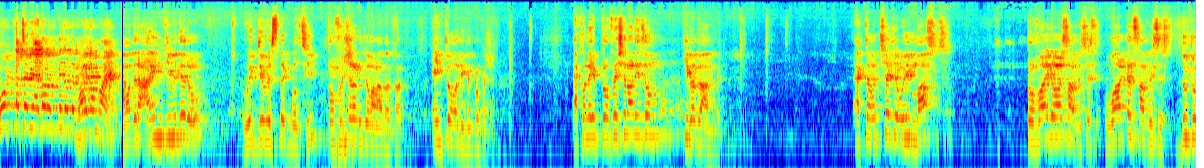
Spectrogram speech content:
কোর্ট কাছারি আদালতকে যাতে ভয় না পায়। আমাদের আইনজীবীদেরও উইথ ডিউ রেসপেক্ট বলছি প্রফেশনালিজম আনা দরকার ইনটু লিগেল প্রফেশন এখন এই প্রফেশনালিজম কীভাবে আনবেন? একটা হচ্ছে যে we must provide our services work and services দুটো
